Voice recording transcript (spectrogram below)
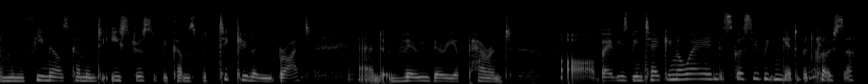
And when the females come into estrus, it becomes particularly bright and very, very apparent. Oh, baby's been taken away. Let's go see if we can get a bit closer.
